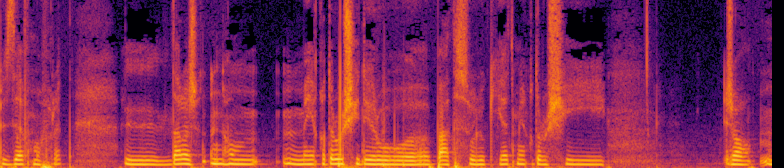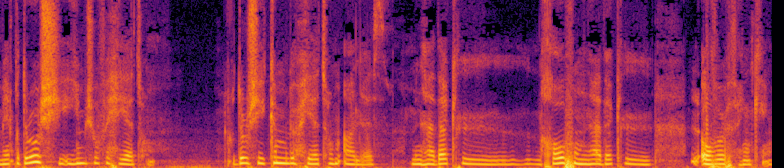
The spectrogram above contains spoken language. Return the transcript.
بزاف مفرط. لدرجة أنهم ما يقدروش يديروا بعض السلوكيات ما يقدروش ي... جو ما يقدروش يمشوا في حياتهم ما يقدروش يكملوا حياتهم à l'aise من هذاك الخوف ومن هذاك ال overthinking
